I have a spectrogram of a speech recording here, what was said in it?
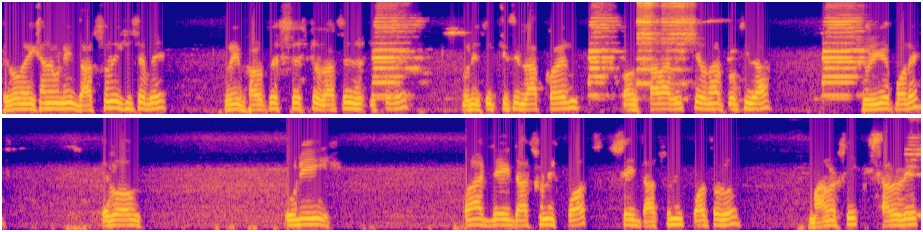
এবং এখানে উনি দার্শনিক হিসেবে উনি ভারতের শ্রেষ্ঠ দার্শনিক হিসেবে উনি স্বীকৃতি লাভ করেন এবং সারা বিশ্বে ওনার প্রতিভা ছড়িয়ে পড়ে এবং উনি ওনার যেই দার্শনিক পথ, সেই দার্শনিক পথ হলো মানসিক, শারীরিক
